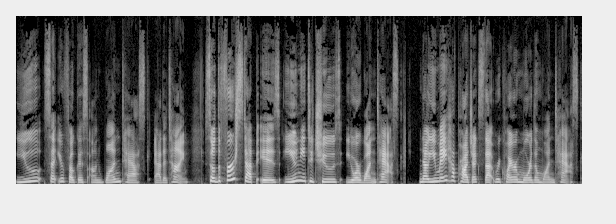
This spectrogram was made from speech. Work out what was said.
you set your focus on one task at a time. So the first step is you need to choose your one task. Now, you may have projects that require more than one task.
